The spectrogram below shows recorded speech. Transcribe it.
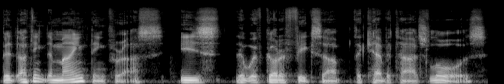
But I think the main thing for us is that we've got to fix up the cabotage laws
